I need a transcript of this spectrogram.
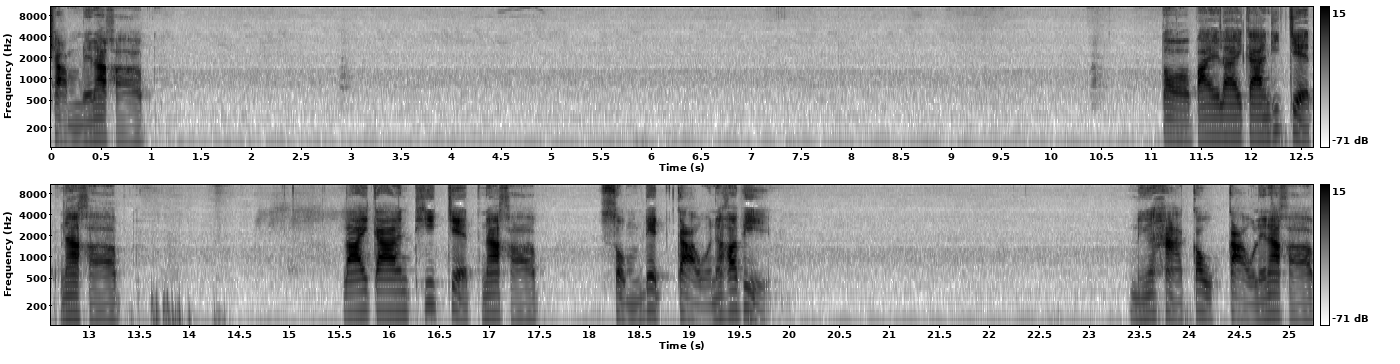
ฉ่ำเลยนะครับ ต่อไปรายการที่เจ็ดนะครับ รายการที่เจ็ดนะครับ สมเด็จเก่านะครับพี่ เนื้อหาเก่าๆเลยนะครับ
